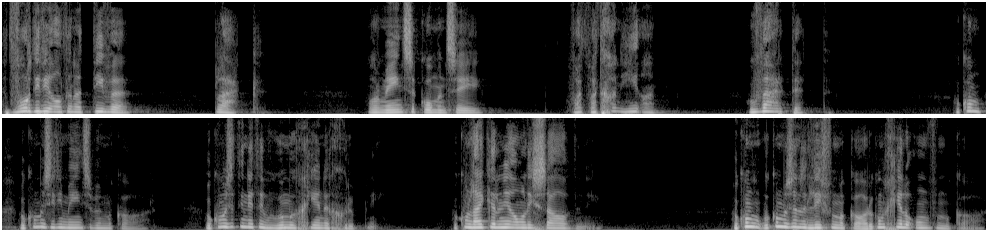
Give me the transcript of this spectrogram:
Dit word hierdie alternatiewe plek waar mense kom en sê wat wat gaan hier aan? Hoe werk dit? Hoekom hoekom is hierdie mense bymekaar? Hoekom is dit nie net 'n homogene groep nie? Hoekom lyk hulle nie almal dieselfde nie? Hoekom hoekom is hulle lief vir mekaar? Hoekom gee hulle om vir mekaar?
